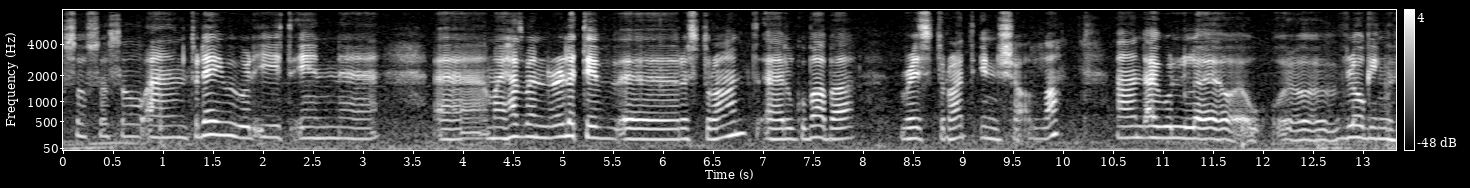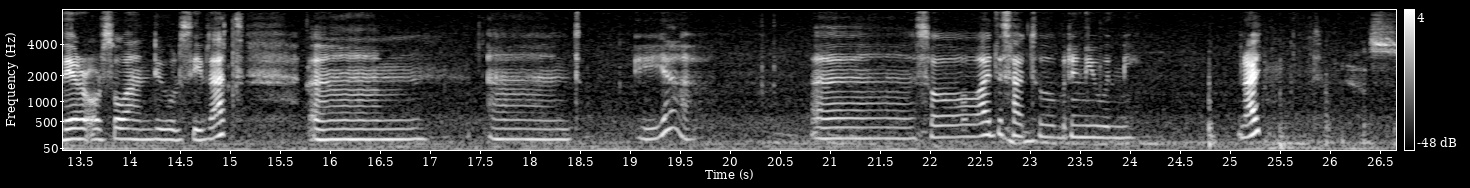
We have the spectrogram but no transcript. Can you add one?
so so so and today we will eat in uh, uh, my husband relative uh, restaurant Al Gubaba restaurant inshallah. And I will uh, uh, vlogging there also and you will see that. Um, and yeah. Uh, so I decided to bring you with me. Right? Yes.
